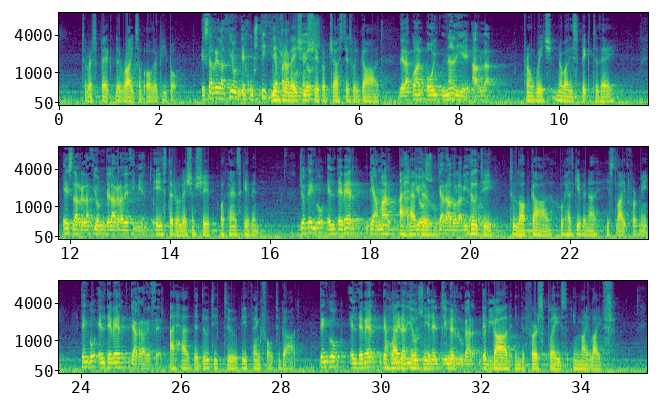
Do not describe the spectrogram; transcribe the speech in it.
To respect the rights of other people. Esa relación de justicia This para con Dios, relationship of justice with God, de la cual hoy nadie habla, from which nobody speaks today, es la relación del agradecimiento. is the relationship of thanksgiving. Yo tengo el deber de amar I have Dios the que ha dado la vida. por mí. duty to love God who has given us his life for me. Tengo el deber de agradecer. I have the duty to be thankful to God. Tengo el deber de I poner a Dios en el primer lugar de mi vida. God in the first place in my life.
